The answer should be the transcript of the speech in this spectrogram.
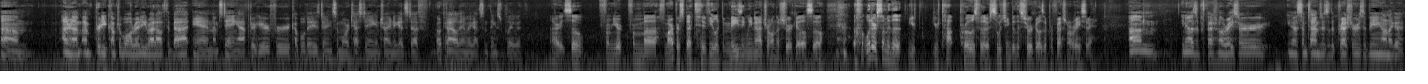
um, I don't know. I'm, I'm pretty comfortable already right off the bat, and I'm staying after here for a couple of days doing some more testing and trying to get stuff Okay. dialed in. We got some things to play with. All right, so from your from uh, from our perspective, you looked amazingly natural on the Sherco. So, what are some of the your your top pros for the switching to the Sherco as a professional racer? Um, you know, as a professional racer, you know, sometimes there's the pressures of being on like a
